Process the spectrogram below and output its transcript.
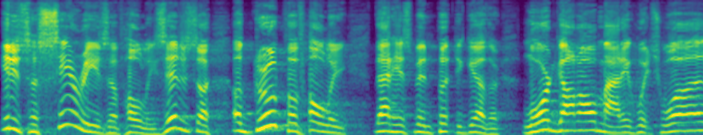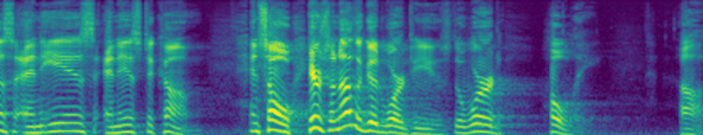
It is a series of holies. It is a, a group of holy that has been put together. Lord God Almighty, which was and is and is to come. And so here's another good word to use the word holy. Uh,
